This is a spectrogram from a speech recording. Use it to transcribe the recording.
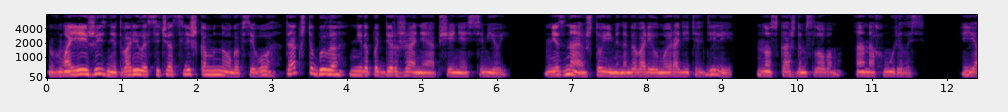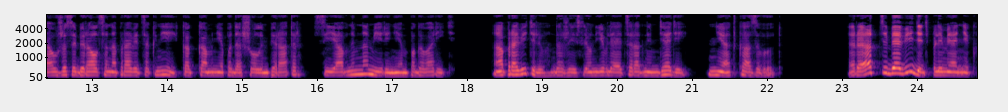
В моей жизни творилось сейчас слишком много всего, так что было не до поддержания общения с семьей. Не знаю, что именно говорил мой родитель Дилии, но с каждым словом она хмурилась. Я уже собирался направиться к ней, как ко мне подошел император с явным намерением поговорить. А правителю, даже если он является родным дядей, не отказывают. «Рад тебя видеть, племянник!»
